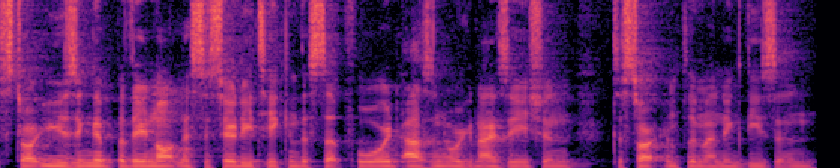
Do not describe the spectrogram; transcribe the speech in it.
start using it, but they're not necessarily taking the step forward as an organization to start implementing these in?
